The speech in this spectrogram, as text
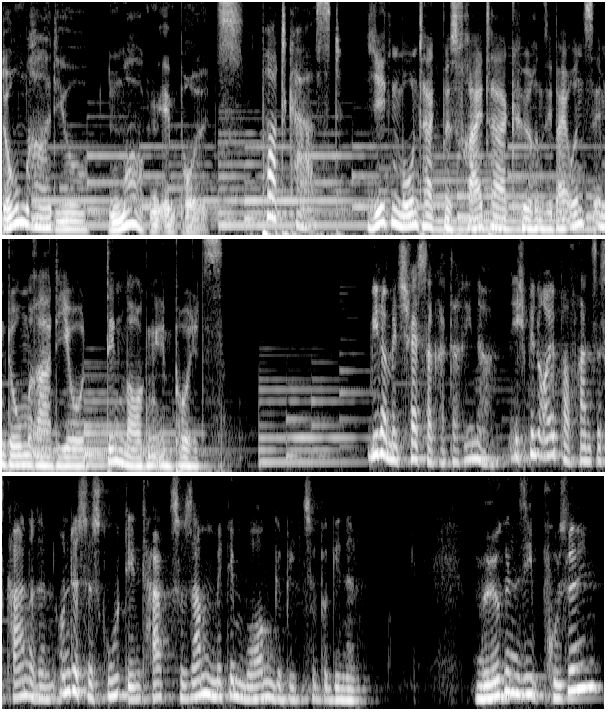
Domradio Morgenimpuls. Podcast. Jeden Montag bis Freitag hören Sie bei uns im Domradio den Morgenimpuls. Wieder mit Schwester Katharina. Ich bin Eupa Franziskanerin und es ist gut, den Tag zusammen mit dem Morgengebet zu beginnen. Mögen Sie puzzeln?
